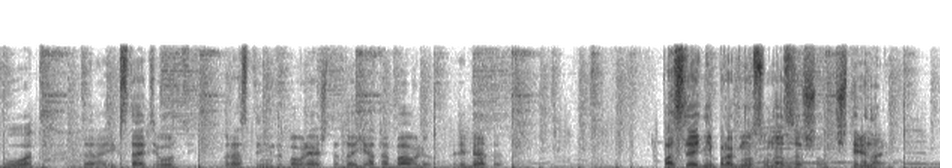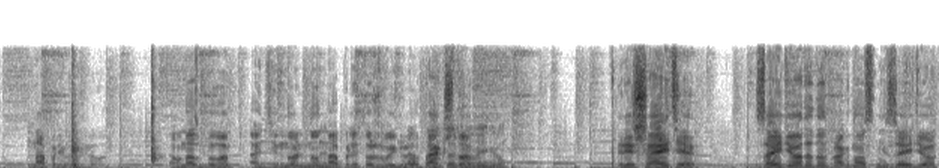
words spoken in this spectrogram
Вот. Да, и кстати, вот раз ты не добавляешь, тогда я добавлю. Ребята, последний прогноз у нас зашел. 4-0. Наполи выиграла. А у нас было 1-0, но Наполи тоже выиграл. Наполи Так тоже что выиграл. решайте, зайдет этот прогноз, не зайдет.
